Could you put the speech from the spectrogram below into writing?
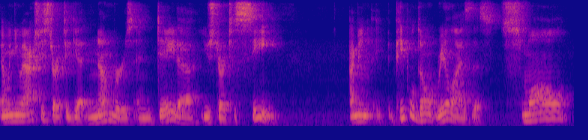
And when you actually start to get numbers and data, you start to see. I mean, people don't realize this. Small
